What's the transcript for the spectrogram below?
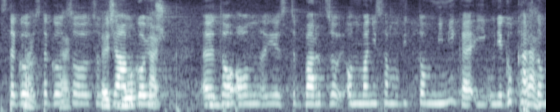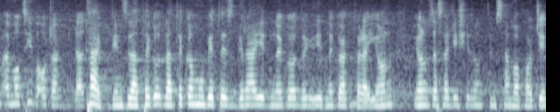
z tego, tak, z tego tak. co, co To widziałam go tak. już, e, to on jest bardzo, on ma niesamowitą mimikę i u niego każdą emocję w oczach widać. Tak, więc dlatego, dlatego mówię, to jest gra jednego, jednego aktora i on, i on w zasadzie siedząc w tym samochodzie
